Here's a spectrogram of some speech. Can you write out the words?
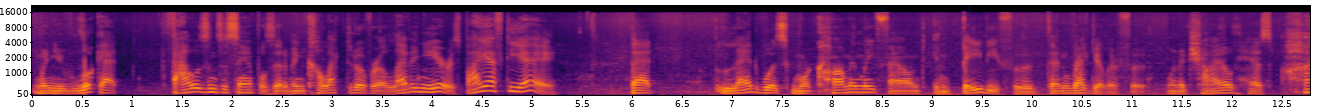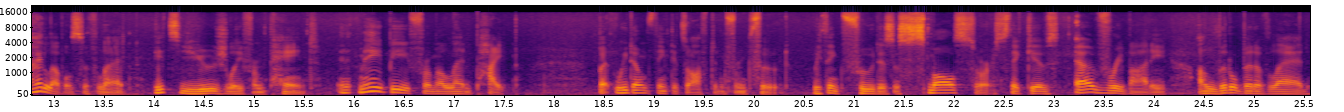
when you look at thousands of samples that have been collected over 11 years by FDA, that lead was more commonly found in baby food than regular food. When a child has high levels of lead, it's usually from paint. And it may be from a lead pipe, but we don't think it's often from food. We think food is a small source that gives everybody a little bit of lead,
